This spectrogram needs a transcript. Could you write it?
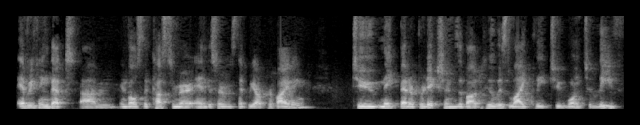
everything that um, involves the customer and the service that we are providing to make better predictions about who is likely to want to leave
